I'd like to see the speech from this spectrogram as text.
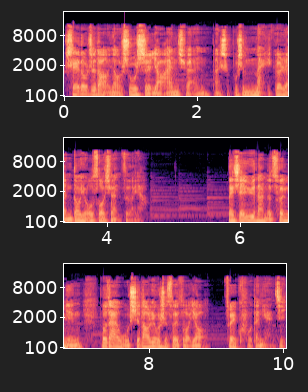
谁都知道要舒适要安全，但是不是每个人都有所选择呀？那些遇难的村民都在五十到六十岁左右，最苦的年纪。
